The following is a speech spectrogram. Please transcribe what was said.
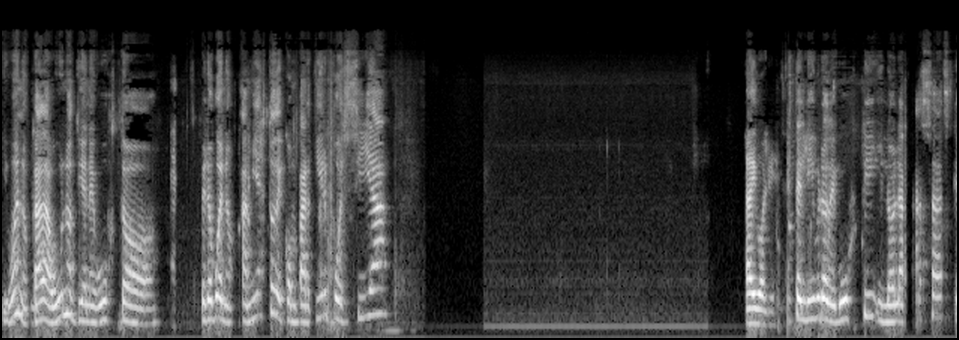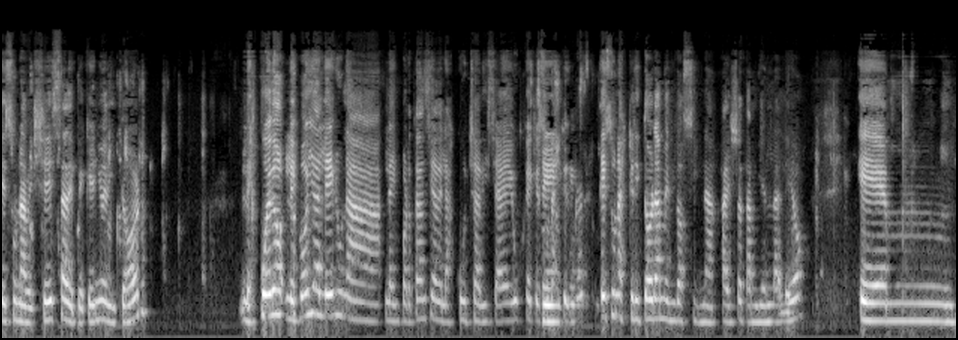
Y bueno, cada uno tiene gusto. Pero bueno, a mí esto de compartir poesía Este libro de Gusti y Lola Casas, que es una belleza de pequeño editor. Les puedo, les voy a leer una, la importancia de la escucha, dice a Euge, que es, una, escritora mendocina, a ella también la leo. Em,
